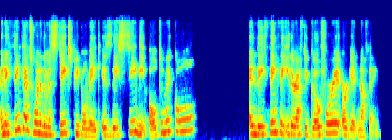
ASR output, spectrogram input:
And I think that's one of the mistakes people make is they see the ultimate goal and they think they either have to go for it or get nothing.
